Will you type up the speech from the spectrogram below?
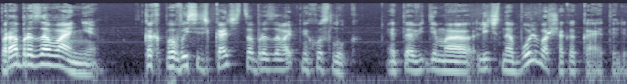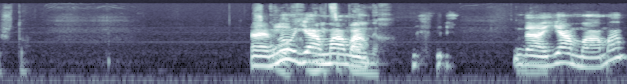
про образование. Как повысить качество образовательных услуг? Это, видимо, личная боль ваша какая-то или что? Э, ну, я мама. Да, я мама,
